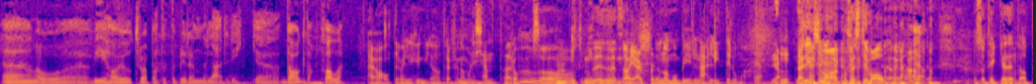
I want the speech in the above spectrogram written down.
Eh, og vi har jo troa på at dette blir en lærerik eh, dag da, for alle. Det er jo alltid veldig hyggelig å treffe gamle kjente der oppe, så mm. minst. da hjelper det når mobilen er litt i lomma. Ja. Ja, det er litt som å være på festival. Ja. Og så tenker jeg dette at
